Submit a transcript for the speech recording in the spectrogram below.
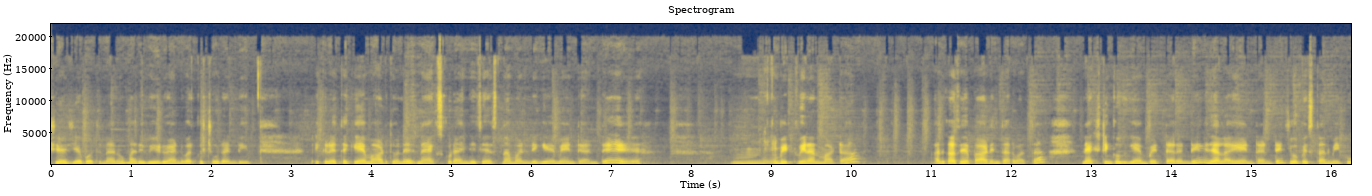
షేర్ చేయబోతున్నాను. మరి వీడియో ఎండ్ వరకు చూడండి. ఇక్కడైతే గేమ్ ఆడుతూనే స్నాక్స్ కూడా ఎంజాయ్ చేస్తున్నామండి. గేమ్ ఏంటి అంటే బిట్వీన్ అనమాట అది కాసేపు ఆడిన తర్వాత నెక్స్ట్ ఇంకొక గేమ్ పెట్టారండి. ఇది ఎలా ఏంటంటే చూపిస్తాను మీకు.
